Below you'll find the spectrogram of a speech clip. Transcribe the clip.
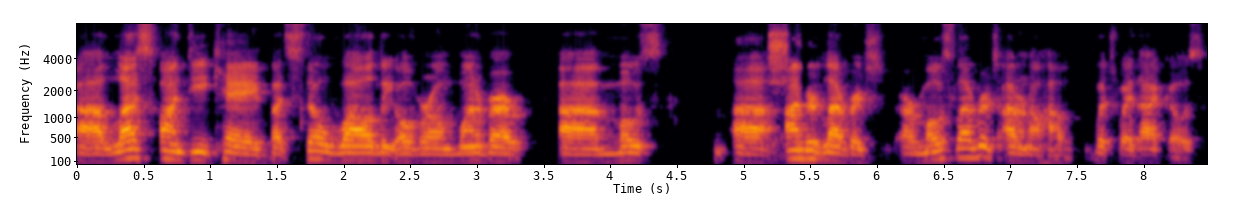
Uh, less on DK, but still wildly over on one of our uh, most uh, under leveraged or most leverage. I don't know how which way that goes.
